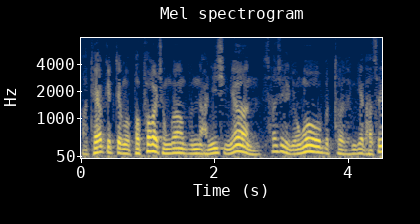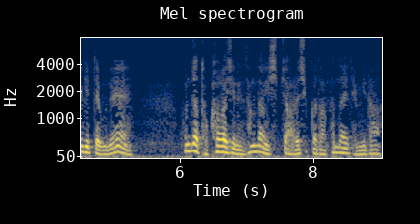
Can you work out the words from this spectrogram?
어, 대학교 때 뭐 법학을 전공한 분 아니시면 사실 용어부터 굉장히 낯설기 때문에 혼자 독학하시는 상당히 쉽지 않으실 거다 판단이 됩니다.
